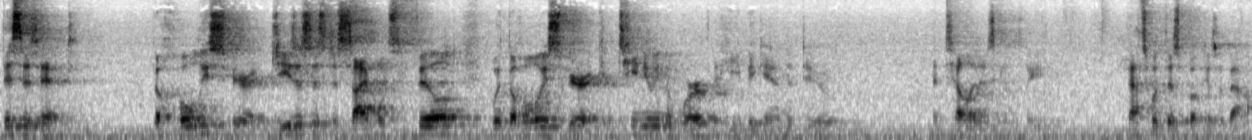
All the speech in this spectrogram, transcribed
This is it. The Holy Spirit, Jesus' disciples filled with the Holy Spirit, continuing the work that he began to do until it is complete. That's what this book is about.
